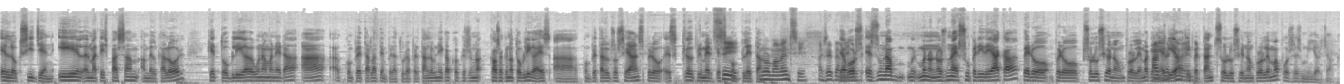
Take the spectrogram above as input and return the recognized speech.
l'oxigen. I el mateix passa amb, amb el calor que t'obliga d'alguna manera a, completar la temperatura. Per tant, l'única cosa que no t'obliga és a completar els oceans, però és que el primer que sí, es completa. normalment sí, exactament. Llavors, és una, bueno, no és una superideaca, però, però soluciona un problema que n'hi havia i, per tant, soluciona un problema doncs és millor joc.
